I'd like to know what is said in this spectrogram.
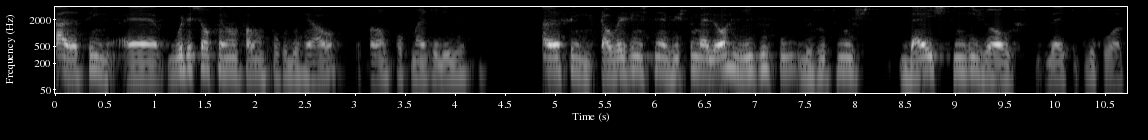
Cara, assim, é, vou deixar o Fernando falar um pouco do Real, vou falar um pouco mais do Liverpool assim, talvez a gente tenha visto o melhor Liverpool dos últimos 10, 15 jogos da equipe do Klopp.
